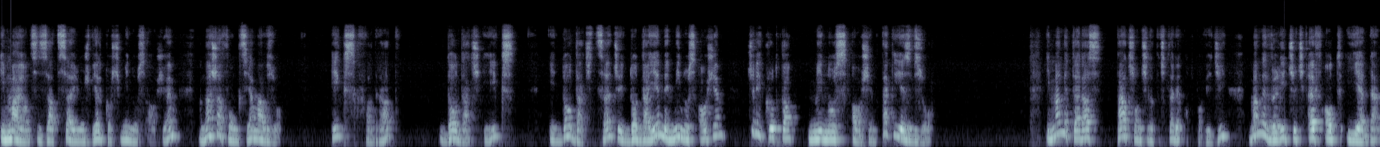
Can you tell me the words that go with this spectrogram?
i mając za c już wielkość minus 8, nasza funkcja ma wzór x kwadrat dodać x i dodać c, czyli dodajemy minus 8, czyli krótko minus 8. Taki jest wzór. I mamy teraz, patrząc na te cztery odpowiedzi, mamy wyliczyć f od 1.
